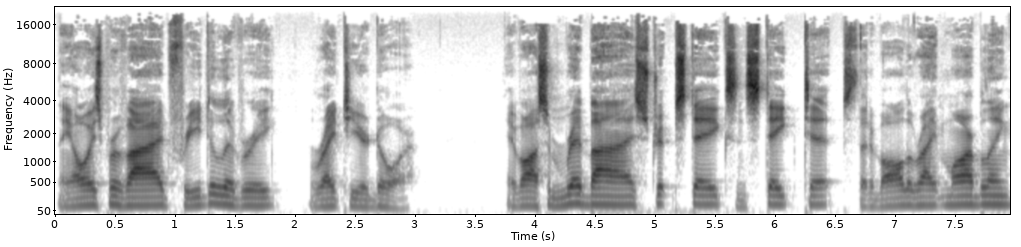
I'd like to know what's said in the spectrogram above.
They always provide free delivery right to your door. They have awesome ribeyes, strip steaks, and steak tips that have all the right marbling,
